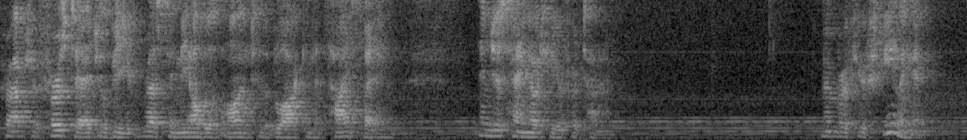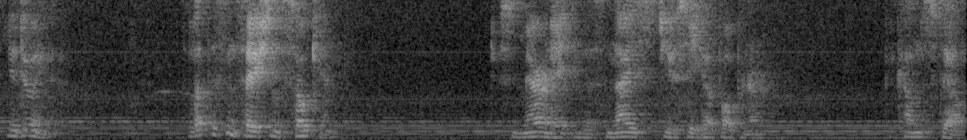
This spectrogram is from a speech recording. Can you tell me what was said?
Perhaps your first edge will be resting the elbows onto the block in its high setting, and just hang out here for a time. Remember, if you're feeling it, you're doing it. So let the sensations soak in. Just marinate in this nice, juicy hip opener. Become still.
